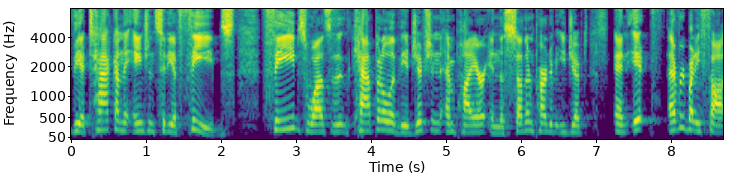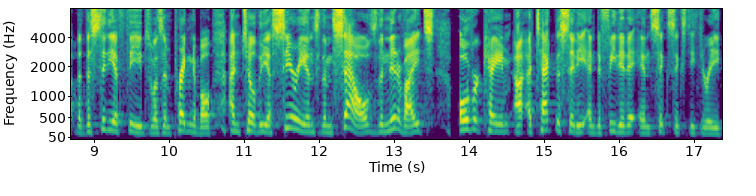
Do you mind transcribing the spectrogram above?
the attack on the ancient city of Thebes. Thebes was the capital of the Egyptian empire in the southern part of Egypt, and it, everybody thought that the city of Thebes was impregnable until the Assyrians themselves, the Ninevites, overcame, uh, attacked the city and defeated it in 663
